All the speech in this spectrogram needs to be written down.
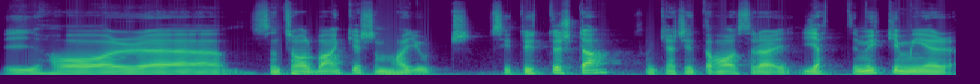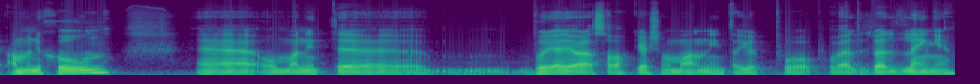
Vi har eh, centralbanker som har gjort sitt yttersta, som kanske inte har så där jättemycket mer ammunition Eh, om man inte börjar göra saker som man inte har gjort på, på väldigt, väldigt länge.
